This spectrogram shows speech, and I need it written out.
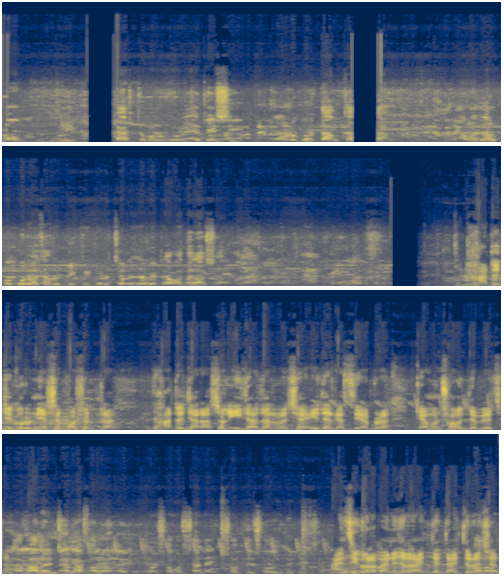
কম। কাস্টমার মূল্য বেশি গরুর দাম আমাদের অল্প গরু আছে আমরা বিক্রি করে চলে যাবে এটা আমাদের আশা। হাটে যে গরু নিয়ে আসে পঁয়ষট্টিটা হাটে যারা আসলে ইজারদার রয়েছে এদের কাছ থেকে আপনারা কেমন সহযোগিতা পেয়েছেন? ভালো ইনশাল্লাহ ভালো। কোনো সমস্যা নেই সব দিন সহযোগিতা আইন শৃঙ্খলা বাহিনী যারা দায়িত্বে দায়িত্ব রয়েছেন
